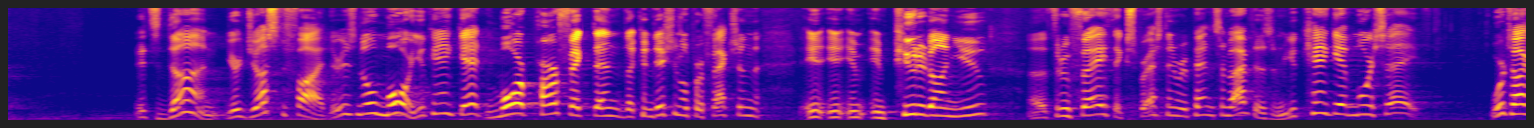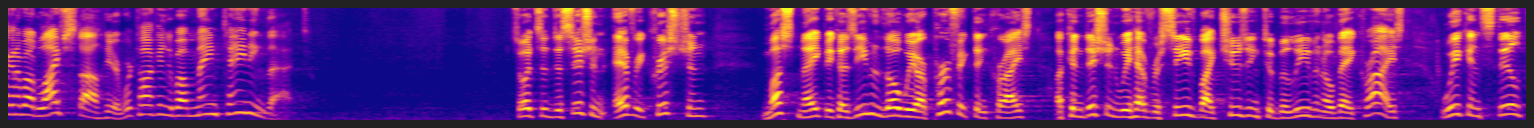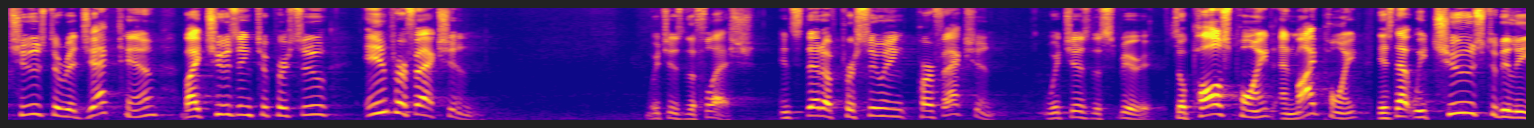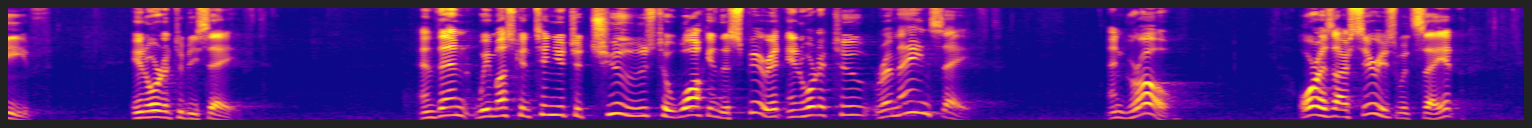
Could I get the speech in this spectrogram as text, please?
It's done, you're justified, there is no more. You can't get more perfect than the conditional perfection imputed on you uh, through faith expressed in repentance and baptism. You can't get more saved. We're talking about lifestyle here. We're talking about maintaining that. So it's a decision every Christian must make because even though we are perfect in Christ, a condition we have received by choosing to believe and obey Christ, we can still choose to reject Him by choosing to pursue imperfection, which is the flesh, instead of pursuing perfection, which is the Spirit. So Paul's point and my point is that we choose to believe in order to be saved. And then we must continue to choose to walk in the Spirit in order to remain saved and grow. Or as our series would say it,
